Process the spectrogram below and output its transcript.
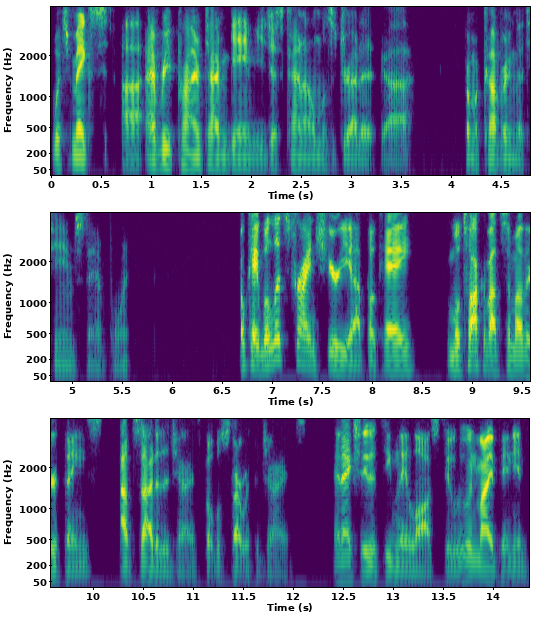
which makes uh, every primetime game you just kind of almost dread it. Uh, from a covering the team standpoint. Okay, well, let's try and cheer you up, okay? And we'll talk about some other things outside of the Giants, but we'll start with the Giants. And actually, the team they lost to, who, in my opinion,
